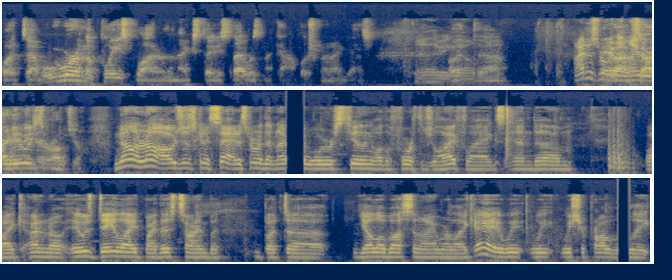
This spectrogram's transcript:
but, uh, but we were in the police blotter the next day, so that was an accomplishment, I guess. Yeah, there you But go. uh, I just remember anyway, I'm that night sorry, I when we didn't were you. No, no, no. I was just gonna say. I just remember that night when we were stealing all the Fourth of July flags, and um, like I don't know, it was daylight by this time, but but uh, Yellow Bus and I were like, hey, we, we we should probably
